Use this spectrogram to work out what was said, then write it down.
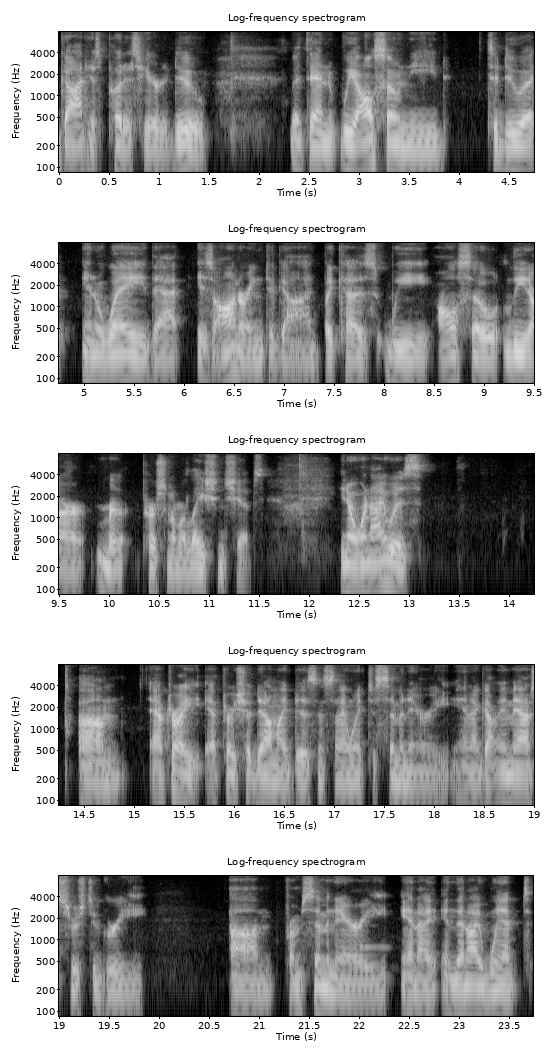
God has put us here to do. But then we also need to do it in a way that is honoring to God because we also lead our personal relationships. You know, when I was um, after I after I shut down my business, I went to seminary and I got my master's degree um, from seminary, and I and then I went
